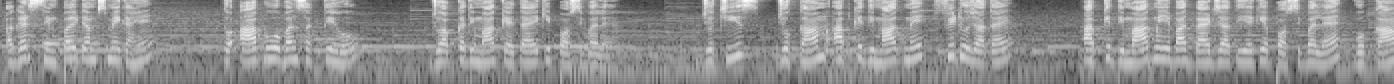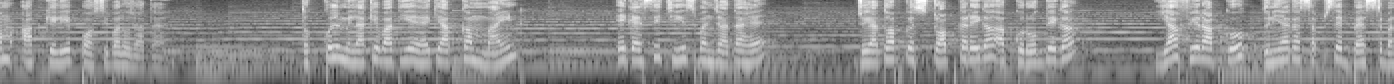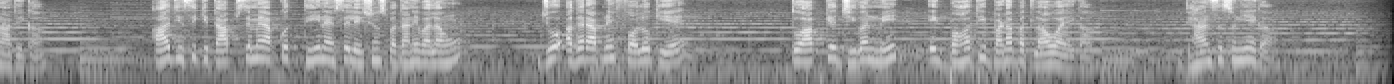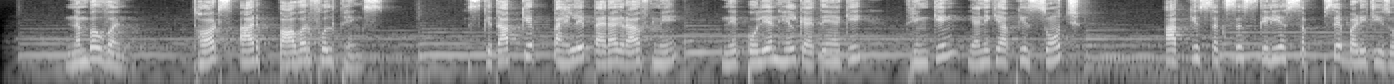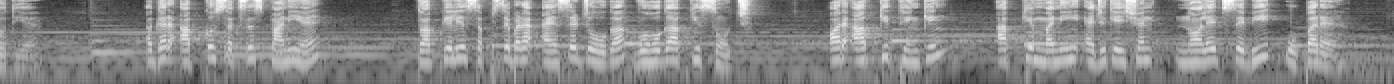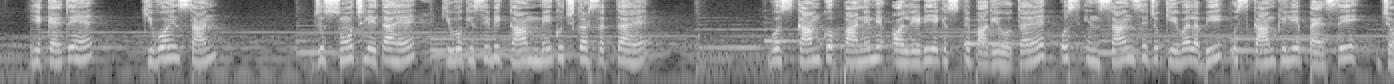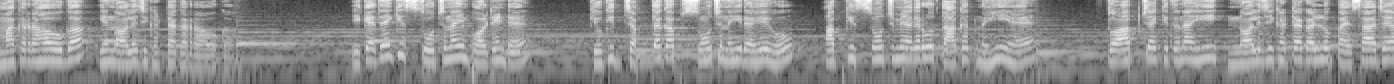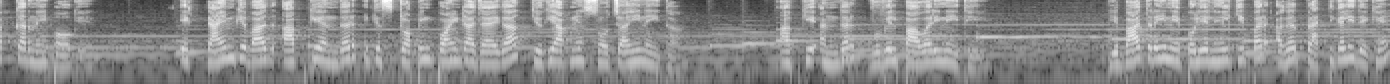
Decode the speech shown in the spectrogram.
अगर सिंपल टर्म्स में कहें तो आप वो बन सकते हो जो आपका दिमाग कहता है कि पॉसिबल है। जो चीज़, जो काम आपके दिमाग में फिट हो जाता है, आपके दिमाग में ये बात बैठ जाती है कि पॉसिबल है, वो काम आपके लिए पॉसिबल हो जाता है। तो कुल मिला के बात यह है कि आपका माइंड एक ऐसी चीज़ बन जाता है जो या तो आपको स्टॉप करेगा, आपको रोक देगा या फिर आपको दुनिया का सबसे बेस्ट बना देगा। आज इसी किताब से मैं आपको तीन ऐसे लेशंस बताने वाला हूँ, जो अगर आपने फॉलो किए तो आपके जीवन में एक बहुत ही बड़ा बदलाव आएगा। ध्यान से सुनिएगा। Number one thoughts are powerful things इस किताब के पहले पैराग्राफ में नेपोलियन हिल कहते हैं कि थिंकिंग यानी कि आपकी सोच आपकी सक्सेस के लिए सबसे बड़ी चीज़ होती है। अगर आपको सक्सेस पानी है तो आपके लिए सबसे बड़ा एसेट जो होगा, वो होगा आपकी सोच। और आपकी थिंकिंग आपके मनी एजुकेशन नॉलेज से भी ऊपर है। ये कहते हैं कि वो इंसान जो सोच लेता है कि वो किसी भी काम में कुछ कर सकता है वो उस काम को पाने में ऑलरेडी एक स्टेप आगे होता है। उस इंसान से जो केवल अभी उस काम के लिए पैसे जमा कर रहा होगा या नॉलेज इकट्ठा कर रहा होगा। ये कहते हैं कि सोचना इंपॉर्टेंट है, क्योंकि जब तक आप सोच नहीं रहे हो, आपकी सोच में अगर वो ताकत नहीं है तो आप चाहे कितना ही नॉलेज इकट्ठा कर लो, पैसा आ जाए, आप कर नहीं पाओगे। एक टाइम के बाद आपके अंदर एक स्टॉपिंग पॉइंट आ जाएगा, क्योंकि आपने सोचा ही नहीं था। आपके अंदर वो विल पावर ही नहीं थी। ये बात रही नेपोलियन हिल की, पर अगर प्रैक्टिकली देखें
